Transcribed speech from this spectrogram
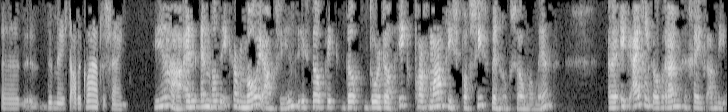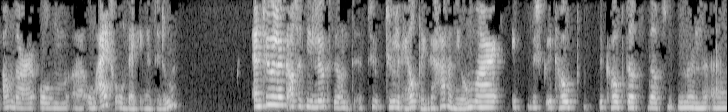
uh, de, meest adequate zijn. Ja, en, en wat ik er mooi aan vind, is dat ik dat doordat ik pragmatisch passief ben op zo'n moment, uh, ik eigenlijk ook ruimte geef aan die ander om, om eigen ontdekkingen te doen. En tuurlijk, als het niet lukt, dan tu tuurlijk help ik, daar gaat het niet om. Maar ik, dus ik hoop, ik hoop dat, dat mijn uh,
